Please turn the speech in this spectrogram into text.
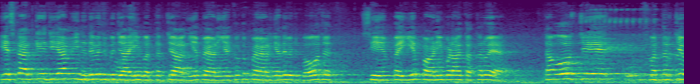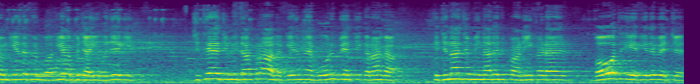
ਇਸ ਕਰਕੇ ਜੇ ਆ ਮਹੀਨੇ ਦੇ ਵਿੱਚ ਬਿਜਾਈ ਬੱਤਰ ਚ ਆ ਗਈਆਂ ਪੈਲੀਆਂ ਕਿਉਂਕਿ ਪੈਲੀਆਂ ਦੇ ਵਿੱਚ ਬਹੁਤ ਸੇਮ ਪਈ ਹੈ, ਪਾਣੀ ਬੜਾ ਇਕੱਤਰ ਹੋਇਆ ਤਾਂ ਉਹ ਜੇ ਬੱਤਰ ਚ ਆਉਂਦੀਆਂ ਤੇ ਫਿਰ ਵਧੀਆ ਬਿਜਾਈ ਹੋ ਜਾਏਗੀ। ਜਿੱਥੇ ਜ਼ਿਮੀਂਦਾਰ ਭਰਾ ਲੱਗੇ ਨੇ, ਮੈਂ ਹੋਰ ਵੀ ਬੇਨਤੀ ਕਰਾਂਗਾ ਕਿ ਜਿਨ੍ਹਾਂ ਜ਼ਮੀਨਾਂ ਦੇ ਵਿੱਚ ਪਾਣੀ ਖੜਾ ਹੈ, ਬਹੁਤ ਏਰੀਆ ਦੇ ਵਿੱਚ,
